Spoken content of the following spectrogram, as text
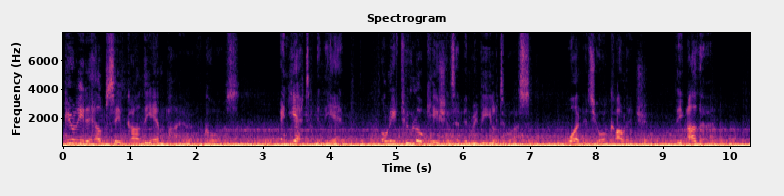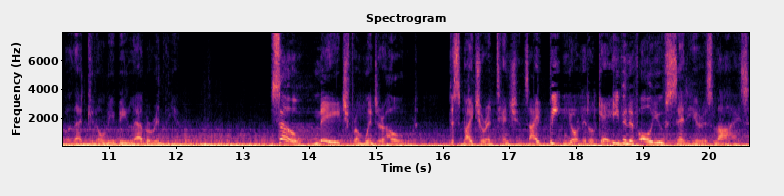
Purely to help safeguard the Empire, of course. And yet, in the end, only two locations have been revealed to us. One is your college. The other, well, that can only be Labyrinthian. So, mage from Winterhold, despite your intentions, I've beaten your little game. Even if all you've said here is lies,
